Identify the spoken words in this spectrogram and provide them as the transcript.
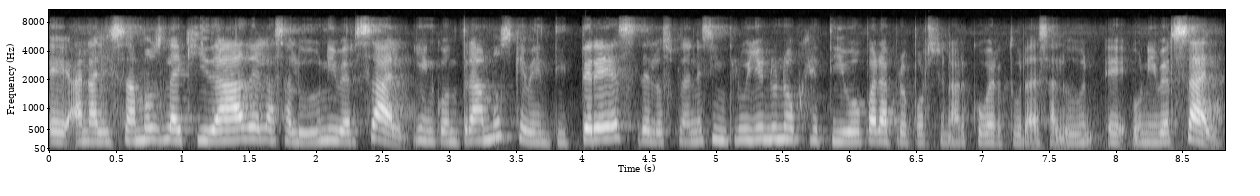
eh, analizamos la equidad de la salud universal y encontramos que 23 de los planes incluyen un objetivo para proporcionar cobertura de salud eh, universal.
